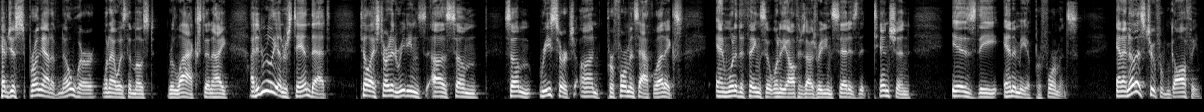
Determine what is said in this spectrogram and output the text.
have just sprung out of nowhere when I was the most relaxed. And I, I didn't really understand that till I started reading uh, some some research on performance athletics. And one of the things that one of the authors I was reading said is that tension is the enemy of performance. And I know that's true from golfing.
